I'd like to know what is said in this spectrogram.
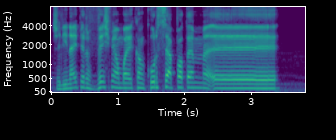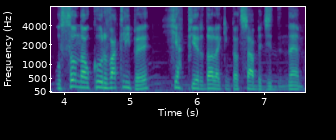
Czyli najpierw wyśmiał moje konkursy, a potem yy, usunął kurwa klipy. Ja pierdolę, kim to trzeba być dnem.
